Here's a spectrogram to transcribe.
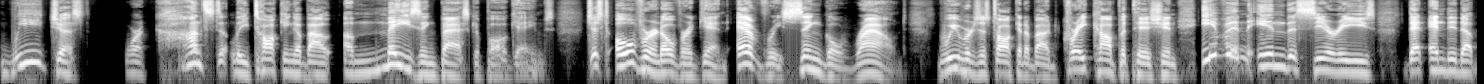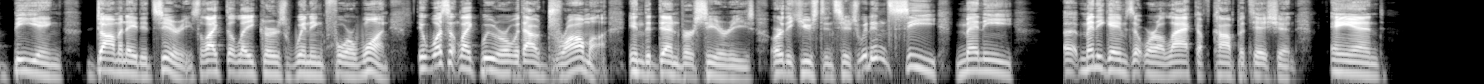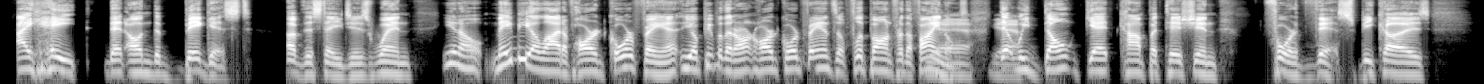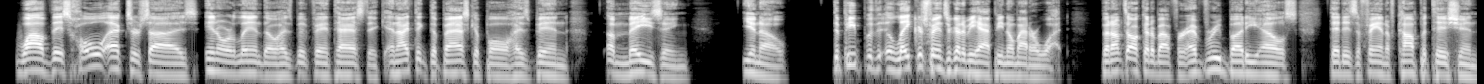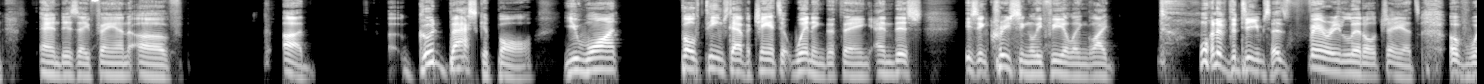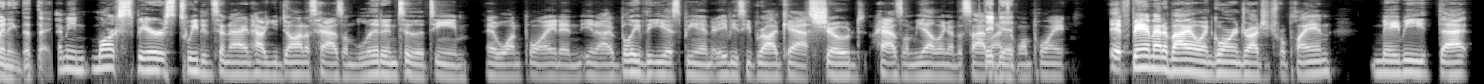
we just were constantly talking about amazing basketball games just over and over again every single round. We were just talking about great competition even in the series that ended up being dominated series like the lakers winning 4-1 it wasn't like we were without drama in the denver series or the houston series. We didn't see many uh, many games that were a lack of competition and I hate that on the biggest of the stages when you know maybe a lot of hardcore fans you know people that aren't hardcore fans they'll flip on for the finals that we don't get competition for this because while this whole exercise in Orlando has been fantastic and I think the basketball has been amazing you know the people the Lakers fans are going to be happy no matter what but I'm talking about for everybody else that is a fan of competition and is a fan of uh good basketball you want both teams to have a chance at winning the thing and this is increasingly feeling like one of the teams has very little chance of winning the thing I mean, Mark Spears tweeted tonight how Udonis Haslem lit into the team at one point, and you know, I believe the ESPN ABC broadcast showed Haslem yelling on the sidelines at one point. If Bam Adebayo and Goran Dragic were playing, maybe that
